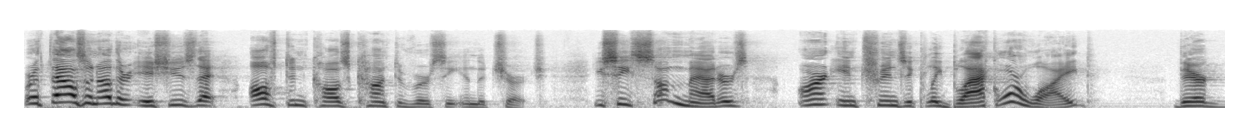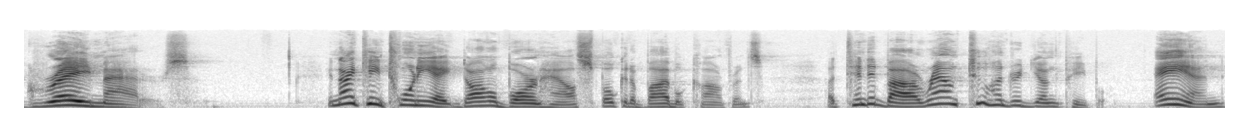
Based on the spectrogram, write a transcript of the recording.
or a thousand other issues that often cause controversy in the church. You see, some matters aren't intrinsically black or white, they're gray matters. In 1928, Donald Barnhouse spoke at a Bible conference attended by around 200 young people and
